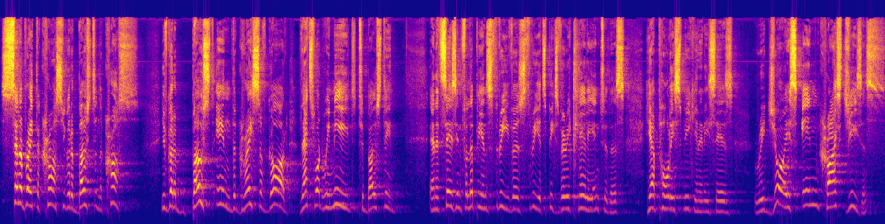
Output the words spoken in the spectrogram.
celebrate the cross, you've got to boast in the cross. You've got to boast in the grace of God. That's what we need to boast in. And it says in Philippians 3, verse 3, it speaks very clearly into this. Here, Paul is speaking, and he says, Rejoice in Christ Jesus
